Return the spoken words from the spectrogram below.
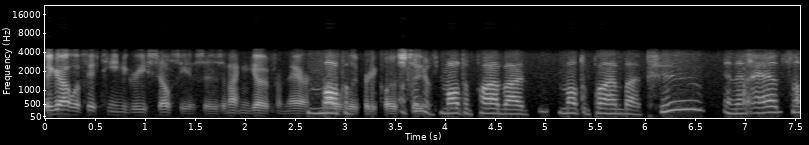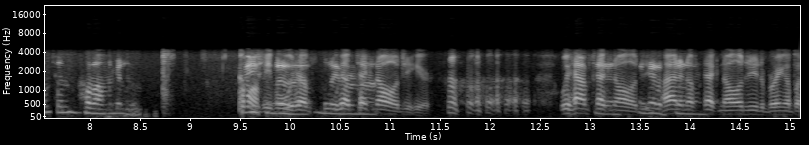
Figure out what 15 degrees Celsius is, and I can go from there. Multi- Probably pretty close I to. think it's multiplied by multiplied by two, and then add something. Hold on, let me. Come I on, to people. We have we have technology here. we have I technology. I had enough technology to bring up a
